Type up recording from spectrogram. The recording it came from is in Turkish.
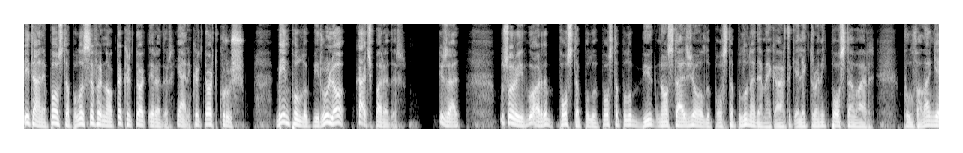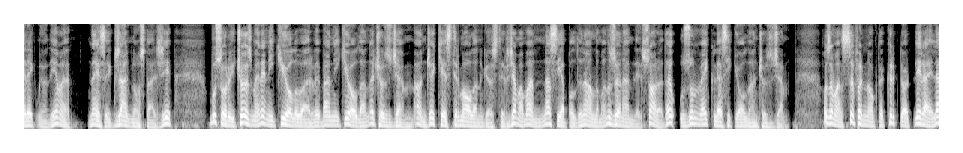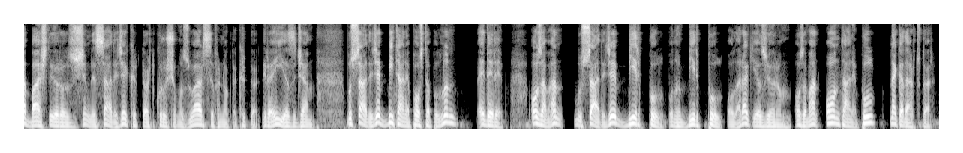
Bir tane posta pulu 0.44 liradır. Yani 44 kuruş. 1000 pulluk bir rulo kaç paradır? Güzel. Bu soruyu bu arada posta pulu, posta pulu büyük nostalji oldu. Posta pulu ne demek artık elektronik posta var. Pul falan gerekmiyor değil mi? Neyse güzel bir nostalji. Bu soruyu çözmenin iki yolu var ve ben iki yoldan da çözeceğim. Önce kestirme olanı göstereceğim ama nasıl yapıldığını anlamanız önemli. Sonra da uzun ve klasik yoldan çözeceğim. O zaman 0.44 lirayla başlıyoruz. Şimdi sadece 44 kuruşumuz var. 0.44 lirayı yazacağım. Bu sadece bir tane posta pulunun ederi. O zaman bu sadece bir pul. Bunu bir pul olarak yazıyorum. O zaman 10 tane pul ne kadar tutar?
